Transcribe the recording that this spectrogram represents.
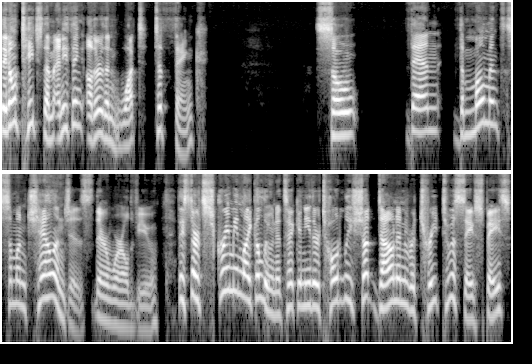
They don't teach them anything other than what to think so then, the moment someone challenges their worldview, they start screaming like a lunatic and either totally shut down and retreat to a safe space,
